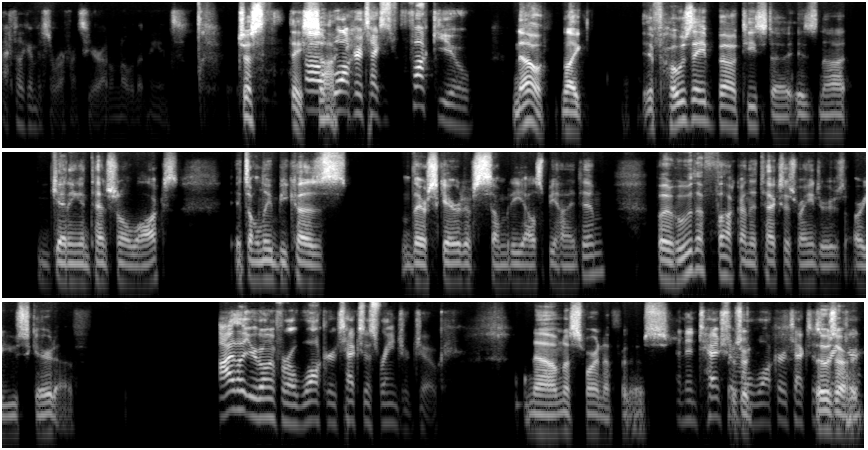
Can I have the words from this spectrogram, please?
I feel like I missed a reference here. I don't know what that means. Just they Oh, suck. Walker, Texas. Fuck you. No, like if Jose Bautista is not getting intentional walks, it's only because they're scared of somebody else behind him. But who the fuck on the Texas Rangers are you scared of? I thought you were going for a Walker, Texas Ranger joke. No, I'm not smart enough for those. An intentional are- Walker, Texas Those Ranger. are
